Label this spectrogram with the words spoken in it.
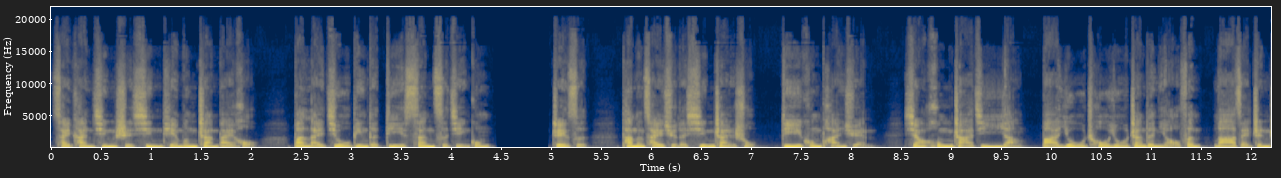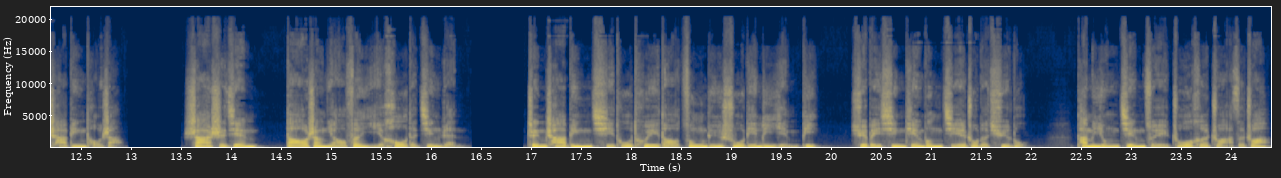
才看清是信天翁战败后搬来救兵的第三次进攻。这次他们采取了新战术：低空盘旋，像轰炸机一样把又臭又粘的鸟粪拉在侦察兵头上。霎时间，岛上鸟粪已厚得惊人。侦察兵企图退到棕榈树林里隐蔽。却被信天翁截住了去路。他们用尖嘴啄和爪子抓，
